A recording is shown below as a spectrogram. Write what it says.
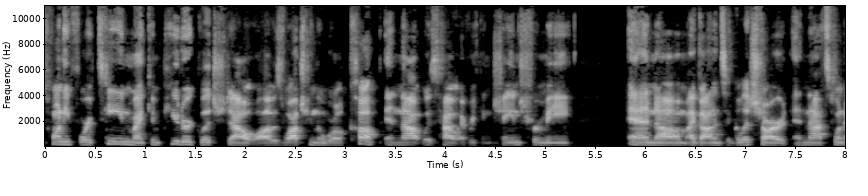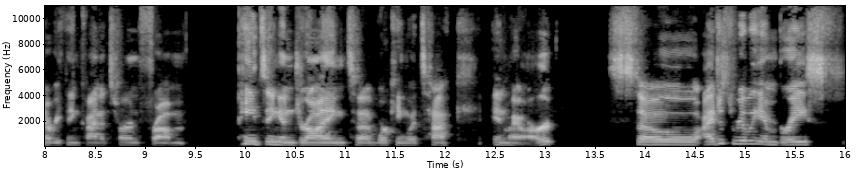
2014, my computer glitched out while I was watching the World Cup. And that was how everything changed for me. And um, I got into glitch art. And that's when everything kind of turned from painting and drawing to working with tech in my art. So I just really embrace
